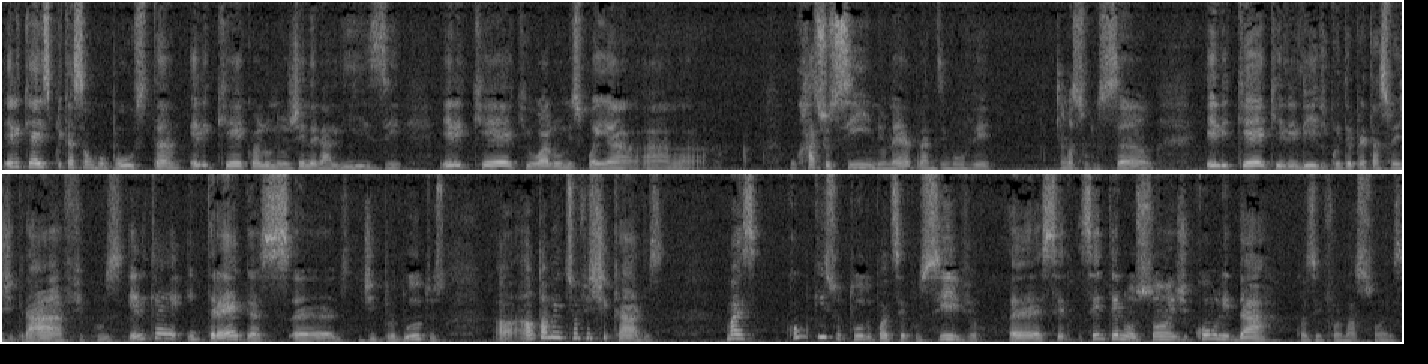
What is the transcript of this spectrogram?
ele quer explicação robusta, ele quer que o aluno generalize, ele quer que o aluno exponha a, o raciocínio né, para desenvolver uma solução, ele quer que ele lide com interpretações de gráficos, ele quer entregas uh, de produtos altamente sofisticados. Mas como que isso tudo pode ser possível é, sem, sem ter noções de como lidar com as informações,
